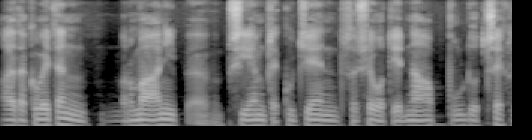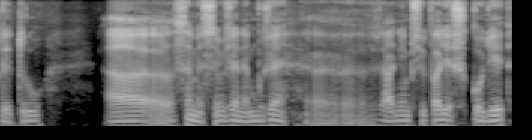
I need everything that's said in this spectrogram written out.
Ale takový ten normální eh, příjem tekutin, což je od 1,5 do 3 litrů, si myslím, že nemůže v žádném případě škodit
